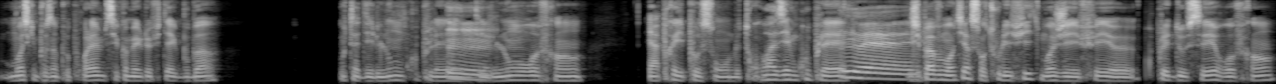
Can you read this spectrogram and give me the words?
Moi, ce qui me pose un peu problème, c'est comme avec le feat avec Booba, où t'as des longs couplets, Mhm. des longs refrains, et après, il pose son, le troisième couplet. Ouais. J'ai pas à vous mentir, sur tous les feats, moi, j'ai fait euh, couplet de dossier, refrain,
